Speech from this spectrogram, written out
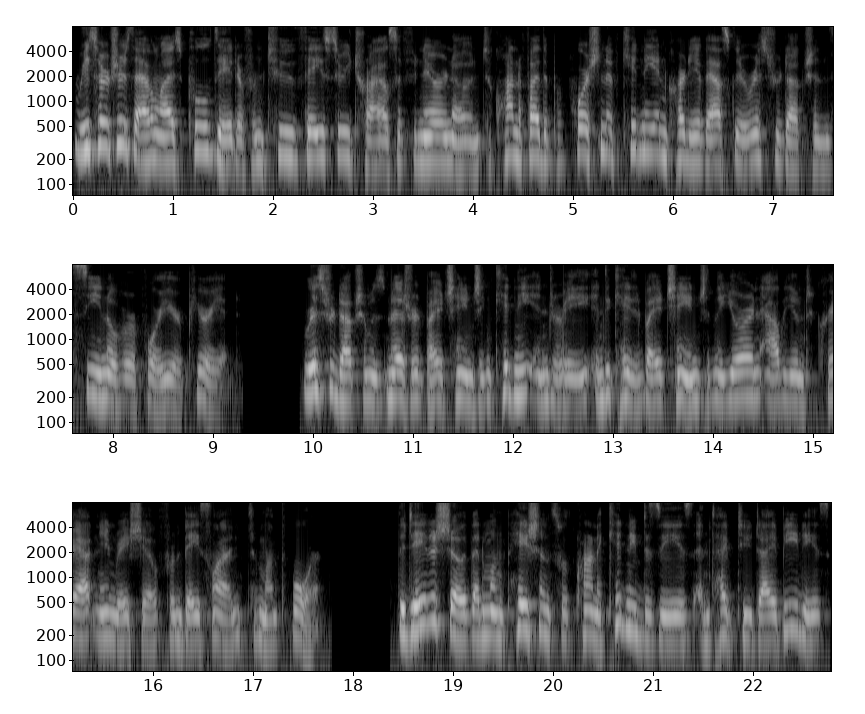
Researchers analyzed pooled data from two phase 3 trials of finerenone to quantify the proportion of kidney and cardiovascular risk reductions seen over a four year period. Risk reduction was measured by a change in kidney injury indicated by a change in the urine albumin to creatinine ratio from baseline to month four. The data showed that among patients with chronic kidney disease and type 2 diabetes,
